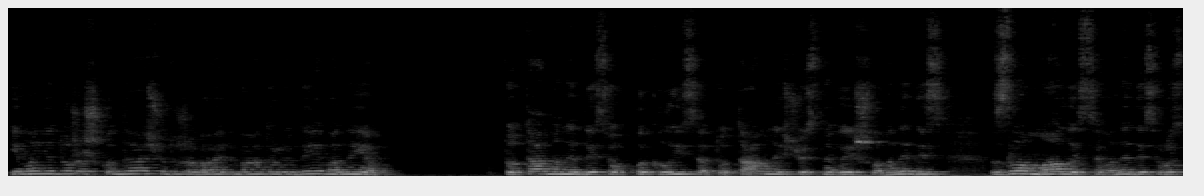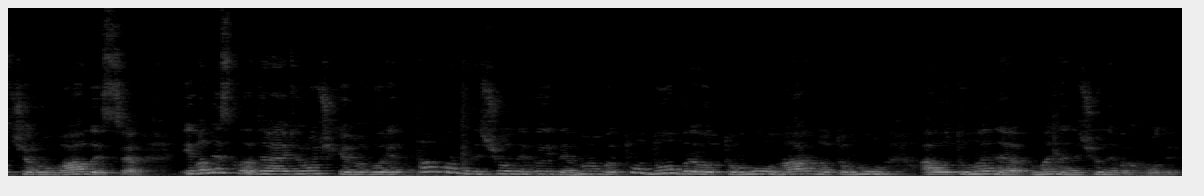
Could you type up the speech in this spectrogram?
І мені дуже шкода, що дуже багато, людей вони то там вони десь обпеклися, то там в них щось не вийшло, вони десь зламалися, вони десь розчарувалися. І вони складають ручки і говорять, там мене нічого не вийде, мабуть, то добре, от тому, гарно тому, а от у мене, у мене нічого не виходить.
